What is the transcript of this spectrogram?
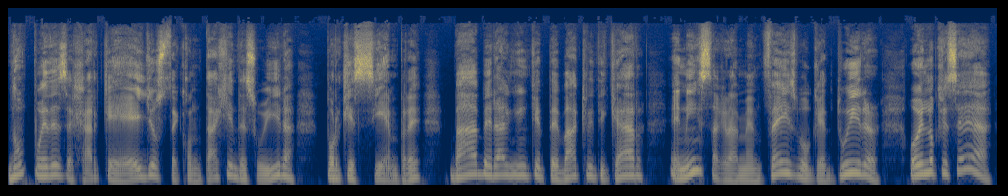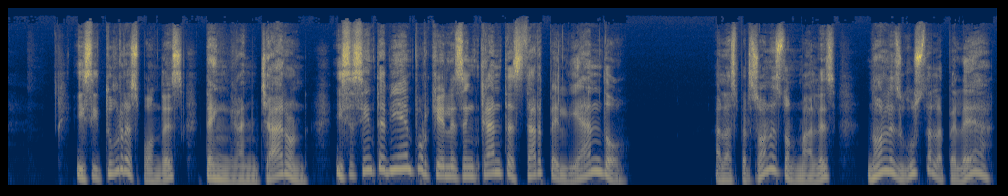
No puedes dejar que ellos te contagien de su ira, porque siempre va a haber alguien que te va a criticar en Instagram, en Facebook, en Twitter o en lo que sea. Y si tú respondes, te engancharon y se siente bien porque les encanta estar peleando. A las personas normales no les gusta la pelea.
